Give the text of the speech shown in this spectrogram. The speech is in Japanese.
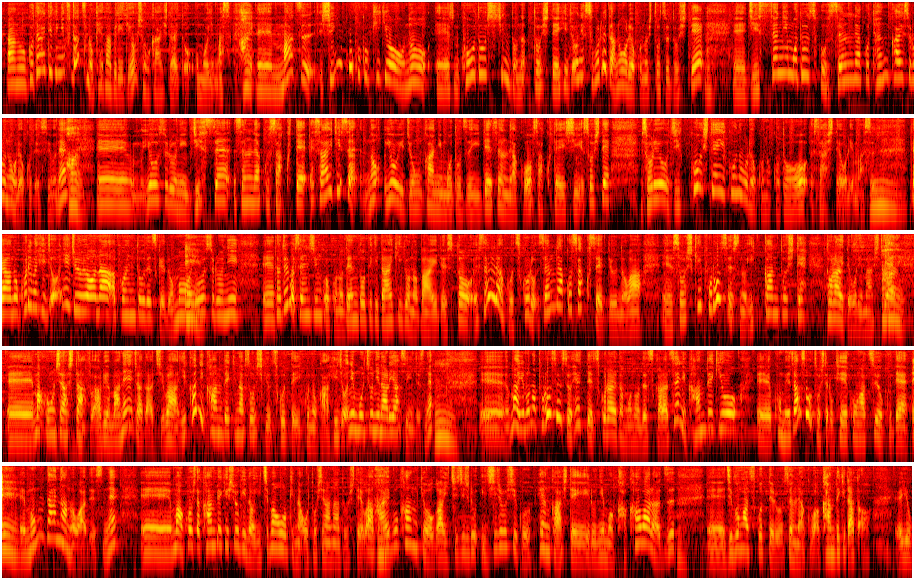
あの具体的に2つのケーパビリティを紹介したいと思います。はい、えー、まず新興国企業の,、えー、その行動指針ととして非常に優れた能力の一つとして、うん、えー、実践に基づく戦略展開する能力ですよね。はい、えー、要するに実践戦略策定再実践の良い循環に基づいて戦略を策定しそしてそれを実行していく能力のことを指しております。うん、であのこれは非常に重要なポイントですけどども、えー、要するに、えー、例えば先進国の伝統的大企業の場合ですと戦略を作る戦略作成というのは、えー、組織プロセスの一環として捉えておりまして、はい、えー、まあ、本社スタッフあるいはマネージャーたちはいかに完璧な組織を作っていくのか非常に夢中になりやすいんですね。うんえーまあ、いろんなプロセスを経て作られたものですから常に完璧を、えー、こう目指そうとしている傾向が強くで、えー、問題なのはですね、えーまあ、こうした完璧主義の一番大きな落とし穴としては、外部環境が著著しく変化しているにもかかわらず、うん。えー、自分が作っている戦略は完璧だと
